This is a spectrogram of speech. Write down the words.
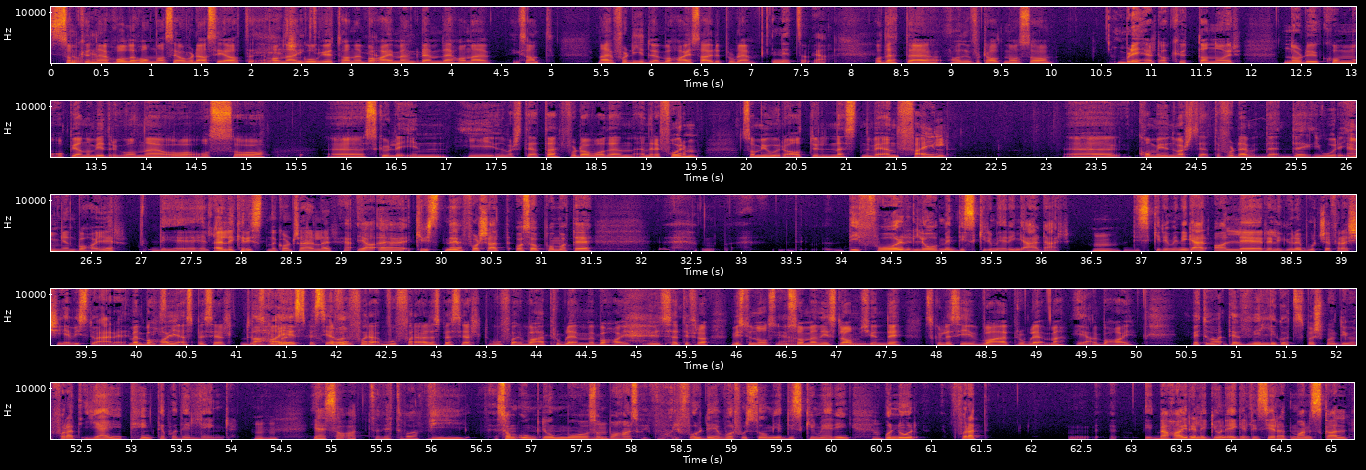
som Så, kunne holde hånda si over deg og si at han er en god gutt, han er bahai, men glem det, han er Ikke sant? Nei, fordi du er bahai, så er det et problem. Nettopp, ja. Og dette hadde du fortalt meg også ble helt akutt da når, når du kom opp gjennom videregående og også eh, skulle inn i universitetet. For da var det en, en reform som gjorde at du nesten ved en feil eh, komme i universitetet. For det, det, det gjorde ingen bahaier. Er helt Eller kristne kanskje heller. Ja, ja eh, kristne fortsatt Og så på en måte De får lov, men diskriminering er der. Mm. Diskriminering er alle religioner, bortsett fra shia, hvis du er Men bahai er spesielt Bahai er spesielt. Og hvorfor er, hvorfor er det spesielt? Hvorfor, hva er problemet med bahai? Sett ifra, hvis du nå Ja. som en islamkyndig skulle si hva er problemet Ja. med bahai? Vet du hva, det er et veldig godt spørsmål du gjør, for at jeg tenkte på det lenge. Mhm. Jeg sa at vet du hva, vi som ungdom og Mm. som barn, så hvorfor det? Hvorfor så mye diskriminering? Og når For at mm, Bahai-religion egentlig sier at man skal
